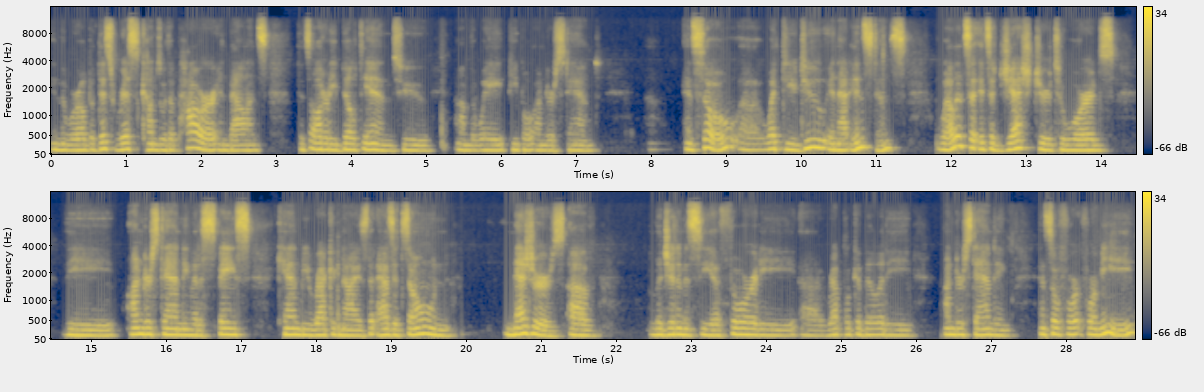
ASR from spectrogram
in the world, but this risk comes with a power imbalance that's already built into um, the way people understand. And so, uh, what do you do in that instance? Well, it's a, it's a gesture towards the understanding that a space can be recognized that has its own measures of legitimacy, authority, uh, replicability, understanding. And so for, for me,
